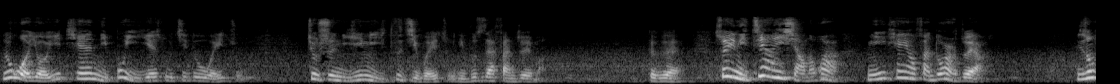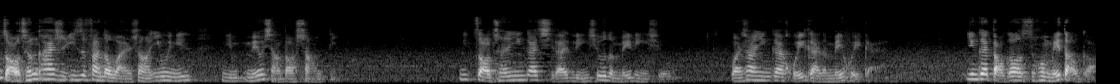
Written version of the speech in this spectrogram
如果有一天你不以耶稣基督为主，就是你以你自己为主，你不是在犯罪吗？对不对？所以你这样一想的话，你一天要犯多少罪啊？你从早晨开始一直犯到晚上，因为你你没有想到上帝，你早晨应该起来灵修的没灵修。晚上应该悔改的没悔改，应该祷告的时候没祷告，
